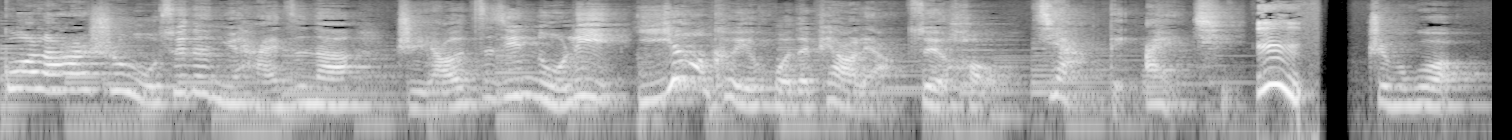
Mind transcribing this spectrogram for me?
过了二十五岁的女孩子呢，只要自己努力，一样可以活得漂亮，最后嫁给爱情。嗯，只不过。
